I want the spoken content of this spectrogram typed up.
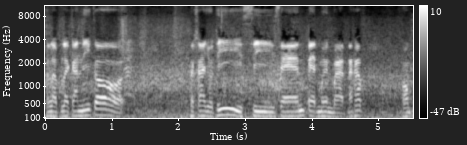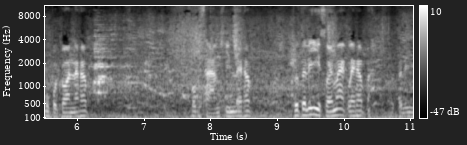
สำหรับรายการนี้ก็ราคาอยู่ที่ 480,000 บาทนะครับ พร้อมอุปกรณ์นะครับ ครบ 3 ชิ้นเลยครับลอตเตอรี่สวยมากเลยครับลอตเตอรี่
